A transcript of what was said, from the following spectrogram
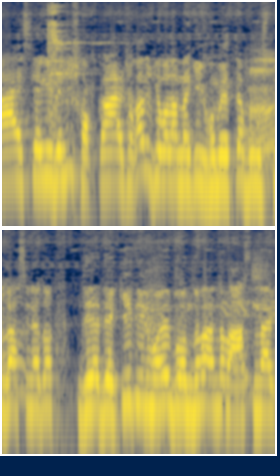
আজকে কি বেশি সকাল সকাল উঠে বললাম নাকি থেকে বুঝতে পারছি না তো। যে দেখি তিন মনে বন্ধু বান্ধব আস নাই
